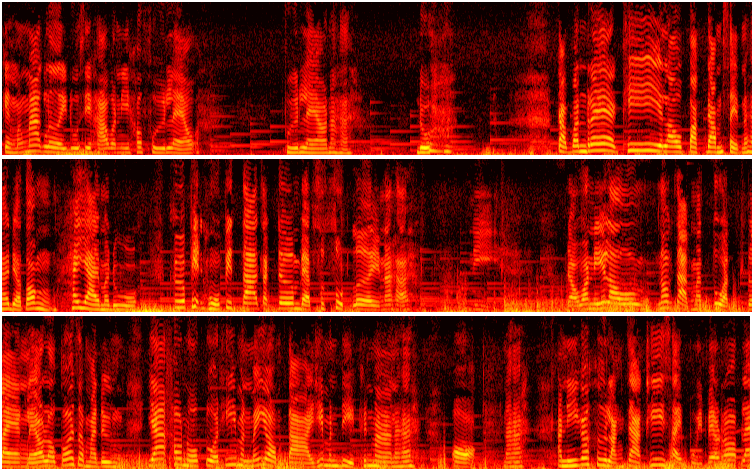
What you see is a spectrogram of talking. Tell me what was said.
เก่งมากๆเลยดูสิคะวันนี้เขาฟื้นแล้ว ฟื้นแล้วนะคะ ดู กับวันแรกที่เราปักดำเสร็จนะคะ เดี๋ยวต้องให้ยายมาดู คือผิดหูผิดตาจากเดิมแบบสุดๆเลยนะคะ นี่ เดี๋ยววันนี้เรานอกจากมาตรวจแปลงแล้ว เราก็จะมาดึงหญ้าเข้านกตัวที่มันไม่ยอมตายที่มันดีดขึ้นมานะคะ ออกนะคะ อันนี้ก็คือหลังจากที่ใส่ปุ๋ยไปรอบแร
